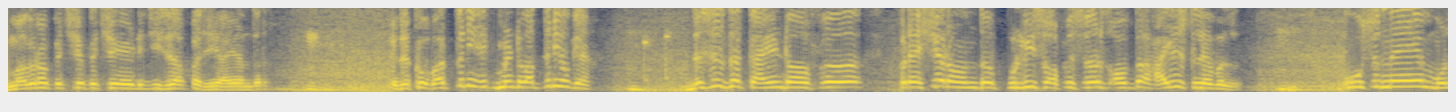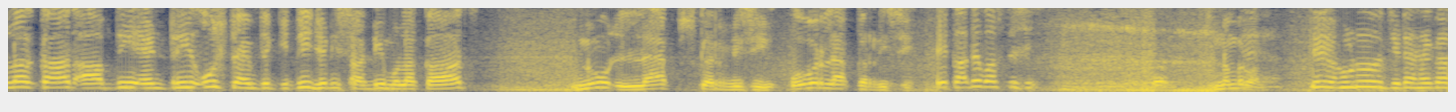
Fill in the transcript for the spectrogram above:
ਮਗਰੋਂ ਪਿੱਛੇ ਪਿੱਛੇ ਏਡੀਜੀ ਸਾਹਿਬ ਭਜੇ ਆਏ ਅੰਦਰ। ਕਿ ਦੇਖੋ ਵਕਤ ਨਹੀਂ 1 ਮਿੰਟ ਵਕਤ ਨਹੀਂ ਹੋ ਗਿਆ। This is the kind of pressure on the police officers of the highest level ਉਸਨੇ ਮੁਲਾਕਾਤ ਆਪਦੀ ਐਂਟਰੀ ਉਸ ਟਾਈਮ ਤੇ ਕੀਤੀ ਜਿਹੜੀ ਸਾਡੀ ਮੁਲਾਕਾਤ ਨੂੰ ਲੈਪਸ ਕਰ ਰਹੀ ਸੀ ਓਵਰਲੈਪ ਕਰ ਰਹੀ ਸੀ। ਇਹ ਕਾਦੇ ਵਾਸਤੇ ਸੀ? ਨੰਬਰ 1 ਤੇ ਹੁਣ ਜਿਹੜਾ ਹੈਗਾ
